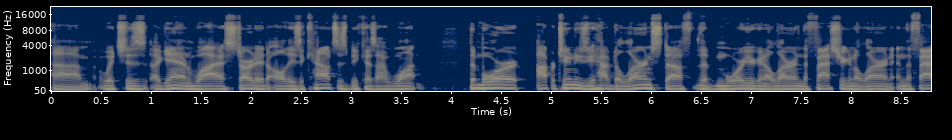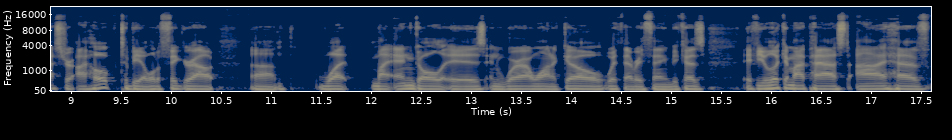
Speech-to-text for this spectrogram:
um, which is again why I started all these accounts, is because I want the more opportunities you have to learn stuff, the more you're going to learn, the faster you're going to learn, and the faster I hope to be able to figure out um, what my end goal is and where I want to go with everything. Because if you look at my past, I have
